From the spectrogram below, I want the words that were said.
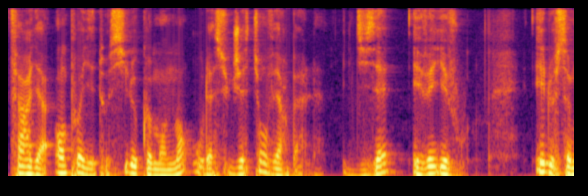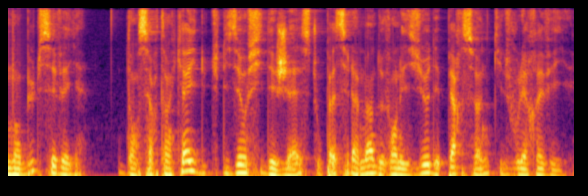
Faria employait aussi le commandement ou la suggestion verbale. Il disait Éveillez-vous. Et le somnambule s'éveillait. Dans certains cas, il utilisait aussi des gestes ou passait la main devant les yeux des personnes qu'il voulait réveiller.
